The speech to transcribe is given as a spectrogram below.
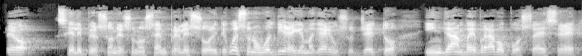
però se le persone sono sempre le solite, questo non vuol dire che magari un soggetto in gamba e bravo possa essere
